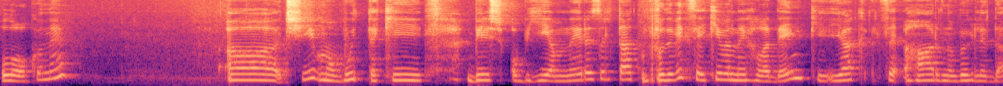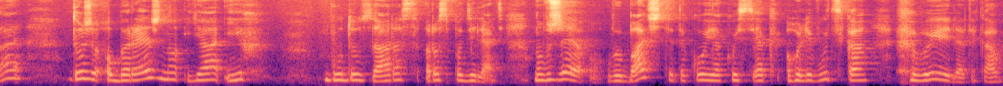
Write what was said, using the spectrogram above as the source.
локони. Чи, мабуть, такий більш об'ємний результат. Подивіться, які вони гладенькі, як це гарно виглядає. Дуже обережно я їх буду зараз розподіляти. Ну, вже ви бачите таку якусь як голівудська хвиля, така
